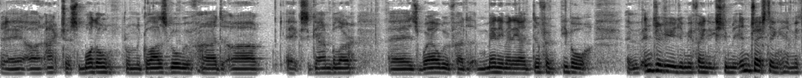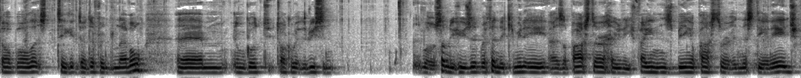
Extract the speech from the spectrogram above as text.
uh, an actress model from Glasgow, we've had an ex gambler uh, as well. We've had many, many uh, different people that we've interviewed and we find extremely interesting. And we thought, well, let's take it to a different level um, and go to talk about the recent well, somebody who's within the community as a pastor, how he finds being a pastor in this day and age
